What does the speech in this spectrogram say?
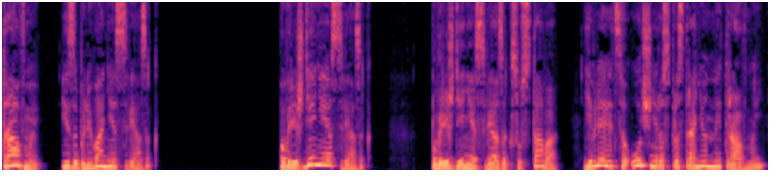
травмы и заболевания связок. Повреждение связок. Повреждение связок сустава является очень распространенной травмой,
